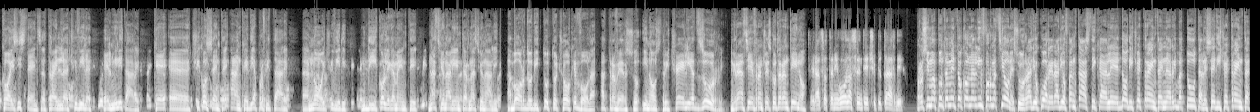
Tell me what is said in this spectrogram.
coesistenza tra il civile e il militare che eh, ci consente anche di approfittare eh, noi civili di collegamenti nazionali e internazionali a bordo di tutto ciò che vola attraverso i nostri cieli azzurri. Grazie Francesco Tarantino. Grazie a te Nicola, sentirci più tardi. Prossimo appuntamento con l'informazione su Radio Cuore Radio Fantastica alle 12.30 in ribattuta, alle 16.30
